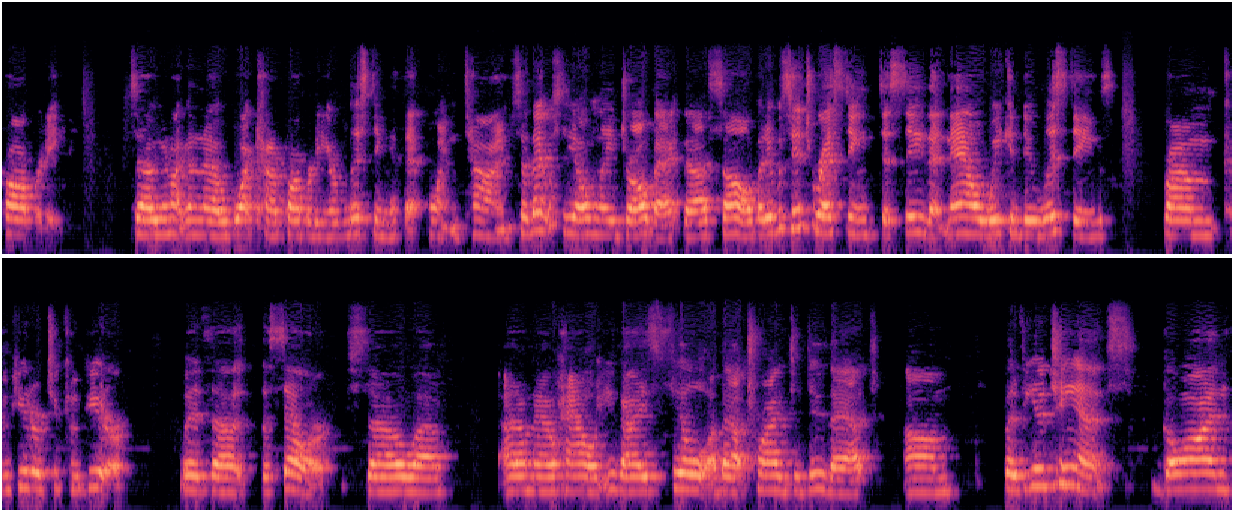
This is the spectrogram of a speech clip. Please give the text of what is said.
property. So, you're not going to know what kind of property you're listing at that point in time. So, that was the only drawback that I saw. But it was interesting to see that now we can do listings from computer to computer with uh, the seller. So uh, I don't know how you guys feel about trying to do that. Um, but if you get a chance, go on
